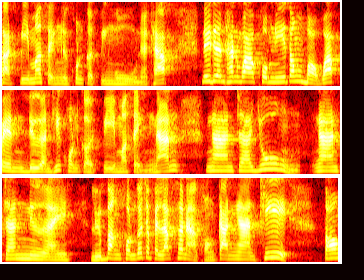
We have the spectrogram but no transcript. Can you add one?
ษัตริย์ปีมะเสงหรือคนเกิดปีงูนะครับ ในเดือนธันวาคมนี้ต้องบอกว่าเป็นเดือนที่คนเกิดปีมะเสงนั้น งานจะยุ่ง งานจะเหนื่อย หรือบางคนก็จะเป็นลักษณะของการงานที่ต้อง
